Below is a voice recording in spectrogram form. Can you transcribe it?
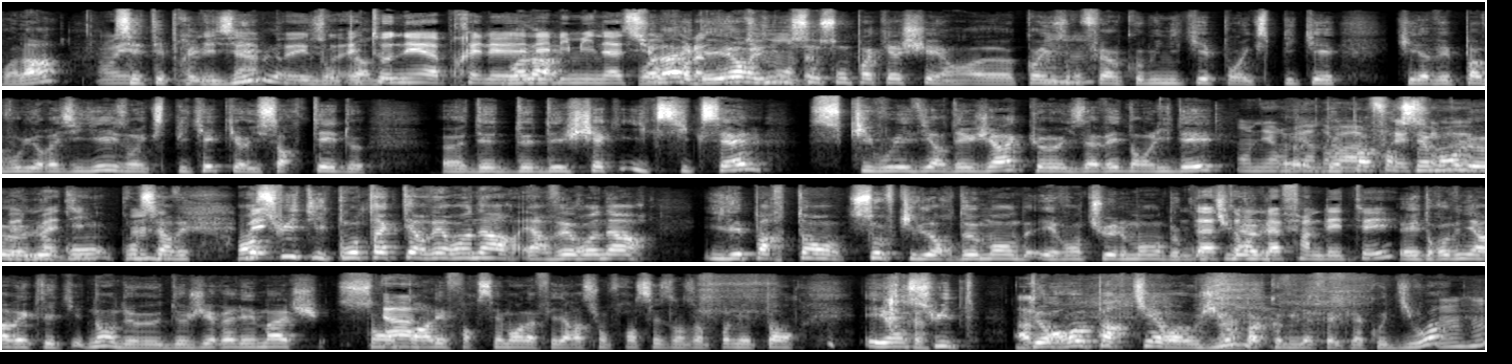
Voilà, Oui, c'était prévisible. Ils ont perdu- étonné après Voilà. l'élimination Voilà, d'ailleurs, ils ne se sont pas cachés. hein. Euh, Quand ils ont Mhm. fait un communiqué pour expliquer qu'il n'avait pas voulu résilier, ils ont expliqué qu'ils sortaient de, euh, d'échecs XXL, ce qui voulait dire déjà qu'ils avaient dans l'idée euh, de reviendra pas forcément le, le Belmadi. con- conserver. Ensuite, ils contactent Hervé Renard. Hervé Renard, il est partant, sauf qu'il leur demande éventuellement de continuer D'attendre avec- la fin de l'été. et de revenir avec l'équipe. Non, de, de gérer les matchs sans Ah. parler forcément de la Fédération française dans un premier temps. Et ensuite, Ah de bon repartir au JO, bah, comme il a fait avec la Côte d'Ivoire. Mhm.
